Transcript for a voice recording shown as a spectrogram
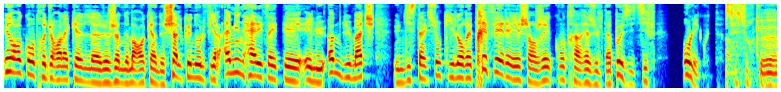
Une rencontre durant laquelle le jeune Marocain de Schalke Noulfir, Amin Harit, a été élu homme du match, une distinction qu'il aurait préféré échanger contre un résultat positif. On l'écoute. C'est sûr que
